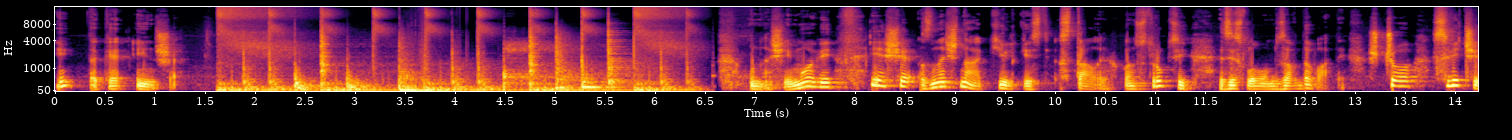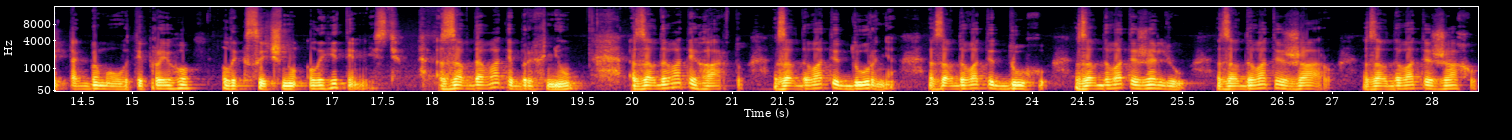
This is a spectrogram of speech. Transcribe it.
і таке інше. Нашій мові є ще значна кількість сталих конструкцій зі словом завдавати, що свідчить, так би мовити, про його лексичну легітимність. Завдавати брехню, завдавати гарту, завдавати дурня, завдавати духу, завдавати жалю, завдавати жару, завдавати жаху,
